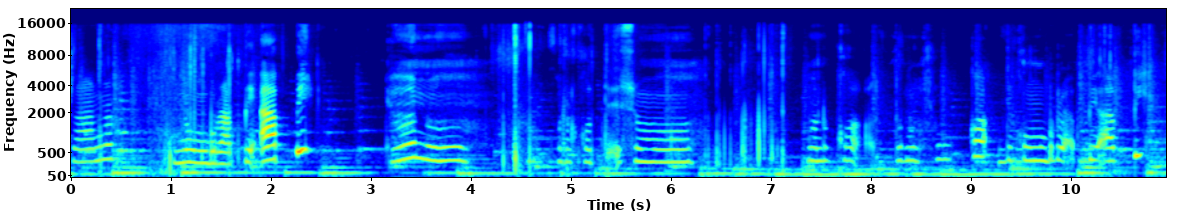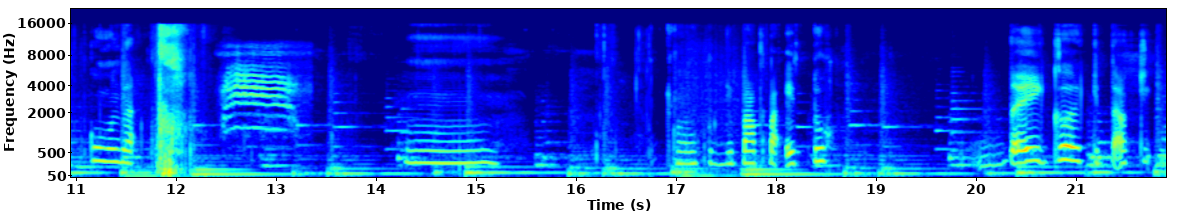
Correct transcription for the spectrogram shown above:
Sana. Nung berapi-api. Ano mereka semua. Mereka terus suka di kung berapi-api. Kung wala hmm. Di papa itu. Tiger kita ki-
